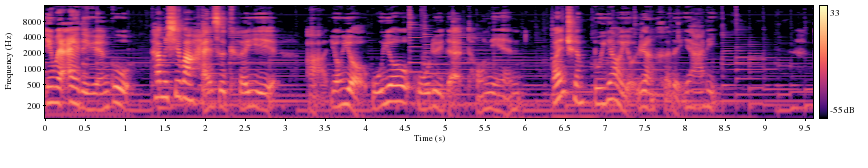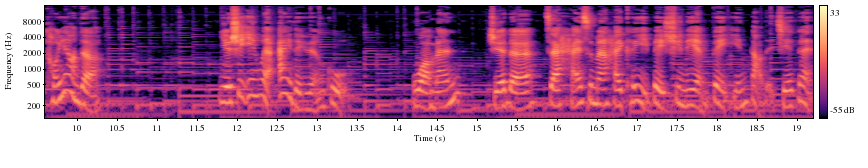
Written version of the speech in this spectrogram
因为爱的缘故，他们希望孩子可以啊拥有无忧无虑的童年，完全不要有任何的压力。同样的，也是因为爱的缘故，我们觉得在孩子们还可以被训练、被引导的阶段。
